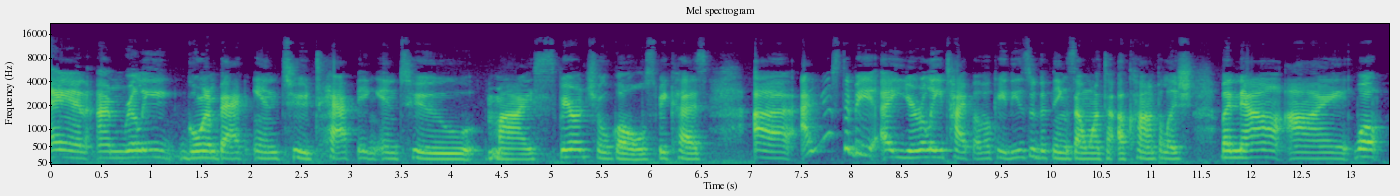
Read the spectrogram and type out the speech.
And i'm really going back into tapping into my spiritual goals because uh, I used to be a yearly type of, okay, these are the things I want to accomplish. But now I, well,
